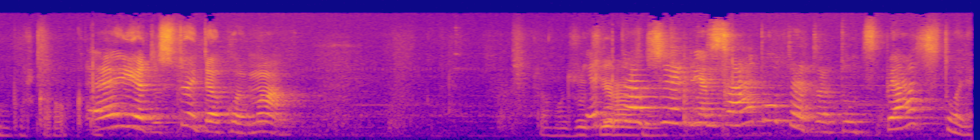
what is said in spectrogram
О, боже, коровка. А это что это такое, мам? Там вот жуки это там разные. все лежат вот это тут, спят что ли?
